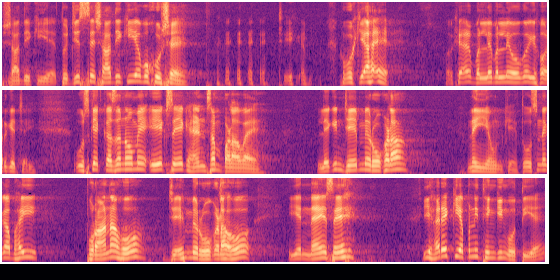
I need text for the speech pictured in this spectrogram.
शादी की है। तो जिससे शादी की है, वो खुश है। ठीक है वो क्या है? वो क्या है? बल्ले बल्ले हो गई और क्या चाहिए? उसके कज़नों में एक से एक हैंडसम पड़ा हुआ है, लेकिन जेब में रोकड़ा नहीं है उनके। तो उसने कहा, भाई, पुराना हो, जेब में रोकड़ा हो, ये नए से, ये हर एक की अपनी थिंकिंग होती है।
